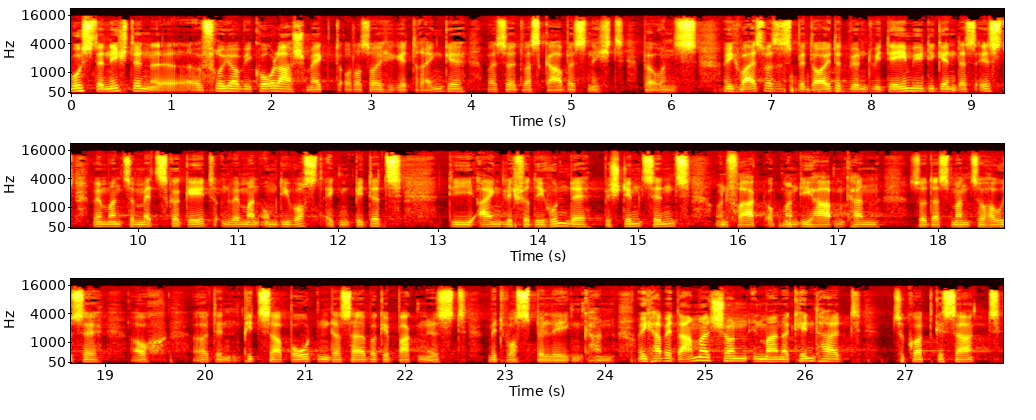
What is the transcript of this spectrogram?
wusste nicht denn, äh, früher, wie Cola schmeckt oder solche Getränke, weil so etwas gab es nicht bei uns. Und ich weiß, was es bedeutet und wie demütigend das ist, wenn man zum Metzger geht und wenn man um die Wurstecken bittet, die eigentlich für die Hunde bestimmt sind und fragt, ob man die haben kann, so dass man zu Hause auch äh, den Pizzaboten, der selber gebacken ist, mit Wurst belegen kann. Und ich habe damals schon in meiner Kindheit zu Gott gesagt,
